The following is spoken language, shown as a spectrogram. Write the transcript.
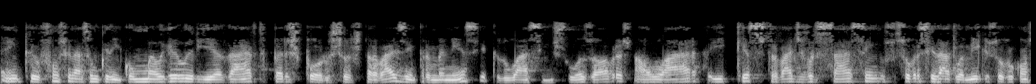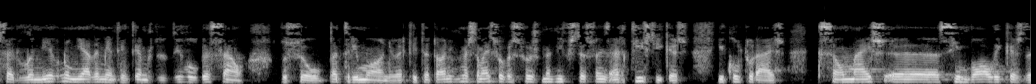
em que funcionasse um bocadinho como uma galeria de arte para expor os seus trabalhos em permanência, que doassem as suas obras ao lar e que esses trabalhos versassem sobre a cidade de Lamego e sobre o Conselho de Lamego, nomeadamente em termos de divulgação do seu património arquitetónico, mas também sobre as suas manifestações artísticas e culturais, que são mais uh, simbólicas da,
